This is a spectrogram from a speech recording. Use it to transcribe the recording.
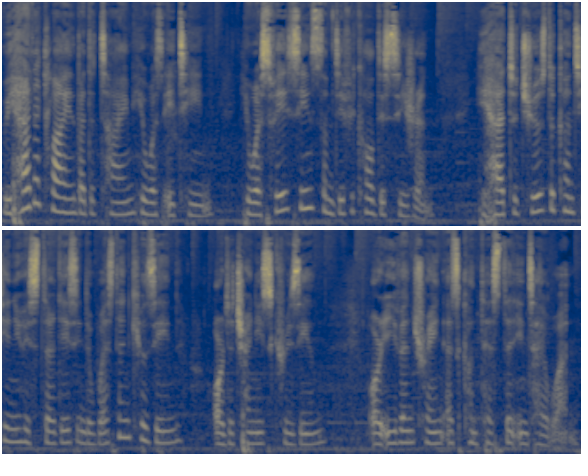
We had a client by the time he was 18. He was facing some difficult decision. He had to choose to continue his studies in the Western cuisine or the Chinese cuisine, or even train as a contestant in Taiwan.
